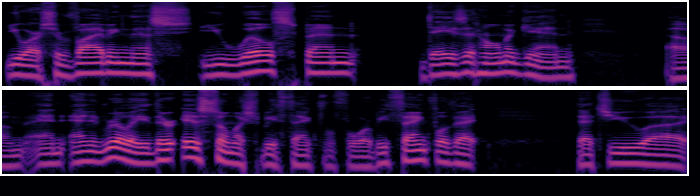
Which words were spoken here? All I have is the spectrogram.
you are surviving this. You will spend days at home again, um, and and really there is so much to be thankful for. Be thankful that that you uh,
